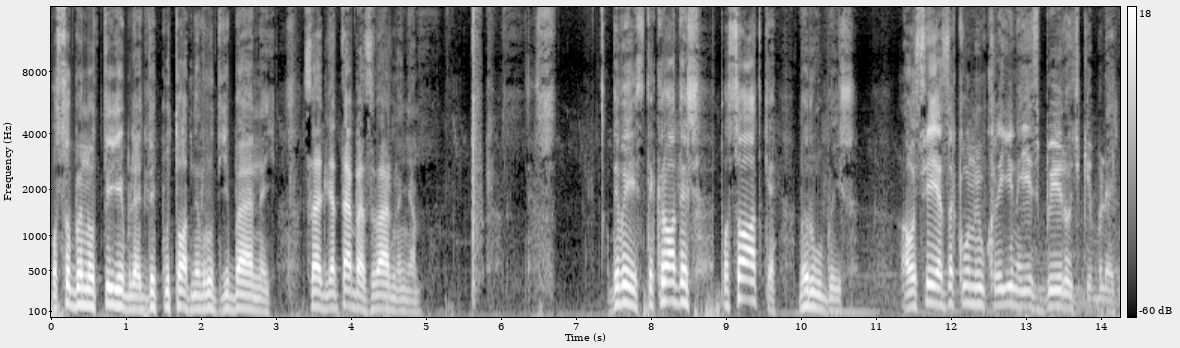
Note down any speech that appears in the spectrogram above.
Особливо ти, блядь, депутат не в їбений. Це для тебе звернення. Дивись, ти крадеш посадки, вирубуєш. А ось є закони України, є бирочки, блядь.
